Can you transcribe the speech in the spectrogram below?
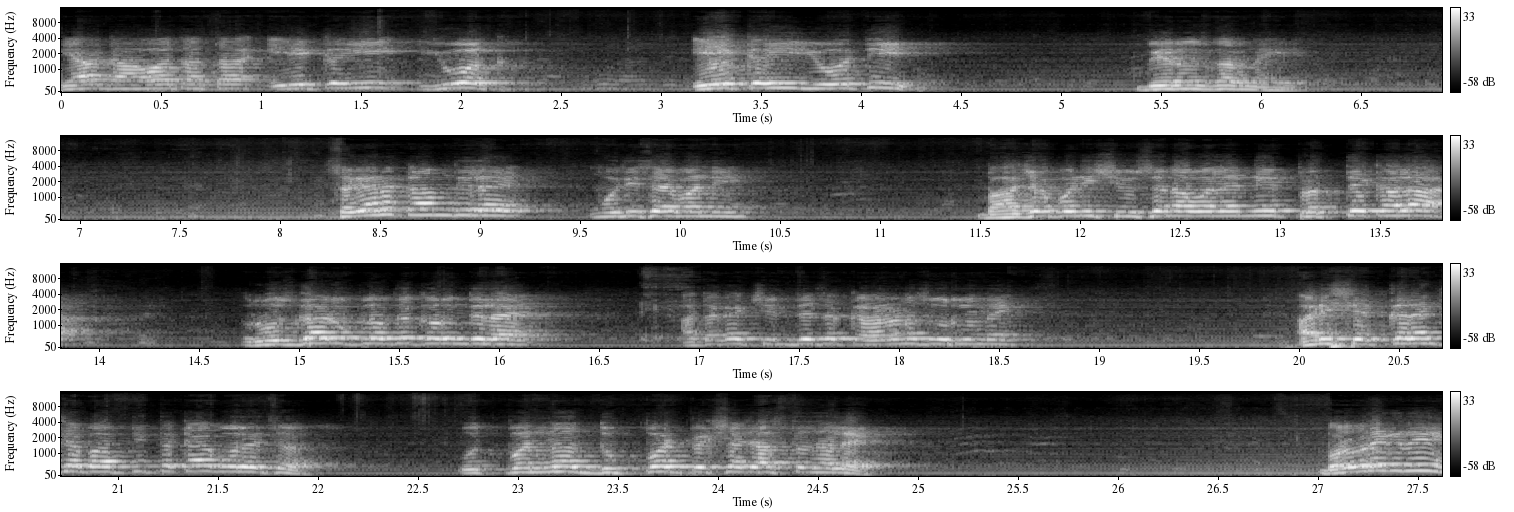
या गावात आता एकही युवक एकही युवती बेरोजगार नाहीये. सगळ्यांना काम दिलंय मोदी साहेबांनी. भाजप आणि शिवसेनावाल्यांनी प्रत्येकाला रोजगार उपलब्ध करून दिलाय. आता काही चिंतेचं कारणच उरलं नाही. आणि शेतकऱ्यांच्या बाबतीत तर काय बोलायचं? उत्पन्न दुप्पटपेक्षा जास्त झालंय. बरोबर आहे की नाही?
